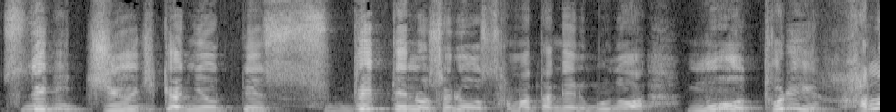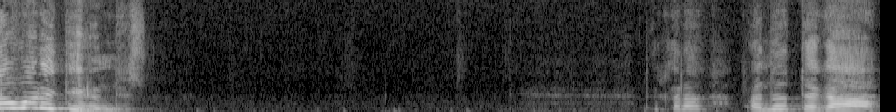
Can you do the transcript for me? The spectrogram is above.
すでに十字架によって全てのそれを妨げるものはもう取り払われているんです。だからあなたが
